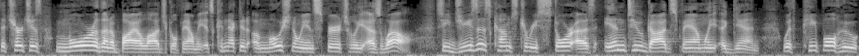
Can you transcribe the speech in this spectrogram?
The church is more than a biological family. It's connected emotionally and spiritually as well. See, Jesus comes to restore us into God's family again with people who,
